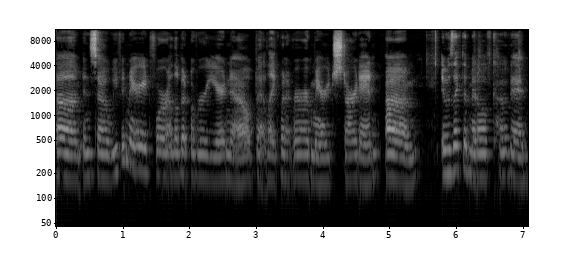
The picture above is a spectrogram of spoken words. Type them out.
Um, and so we've been married for a little bit over a year now. But like whenever our marriage started, um, it was like the middle of COVID,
